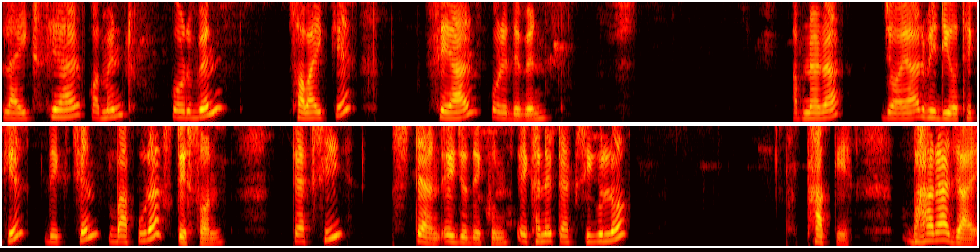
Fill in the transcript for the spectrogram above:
লাইক শেয়ার কমেন্ট করবেন, সবাইকে শেয়ার করে দেবেন। আপনারা জয়ার ভিডিও থেকে দেখছেন বাঁকুড়া স্টেশন। ট্যাক্সি স্ট্যান্ড, এই যে দেখুন, এখানে ট্যাক্সিগুলো থাকে, ভাড়া যায়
